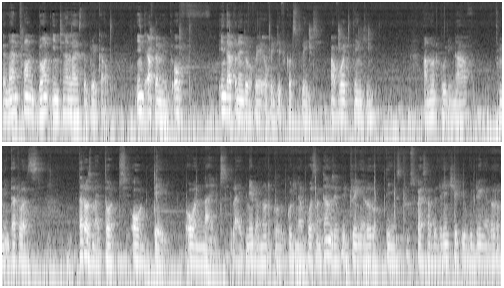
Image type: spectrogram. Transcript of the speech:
the ninth one, don't internalize the breakup. In the aftermath of in the aftermath of a, of a difficult split, avoid thinking, I'm not good enough. I mean that was that was my thought all day, all night. Like maybe I'm not good, good enough. But sometimes you'll be doing a lot of things to spice up the relationship. You'll be doing a lot of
